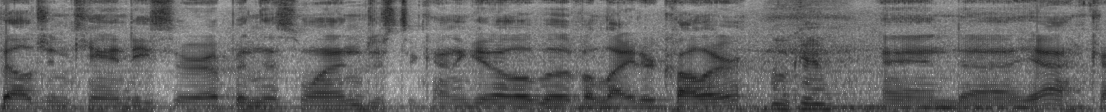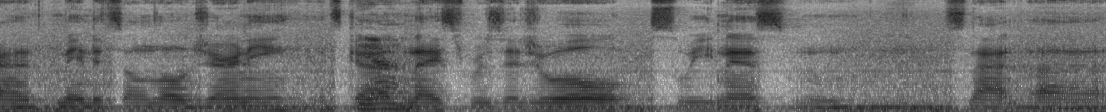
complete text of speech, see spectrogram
Belgian candy syrup in this one just to kind of get a little bit of a lighter color. Okay. and uh, yeah, kind of made its own little journey. It's got Yeah. nice residual sweetness, and it's not uh,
